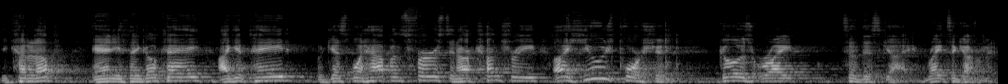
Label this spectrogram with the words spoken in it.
You cut it up and you think, okay, I get paid, but guess what happens first in our country? A huge portion goes right to this guy, right to government.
